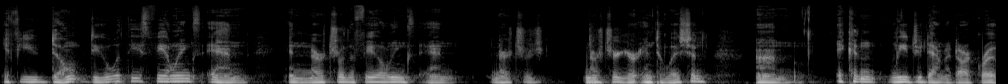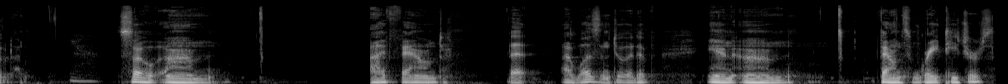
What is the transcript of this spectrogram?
if you don't deal with these feelings and and nurture the feelings and nurture nurture your intuition, um, it can lead you down a dark road. So um, I found that I was intuitive and um, found some great teachers,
